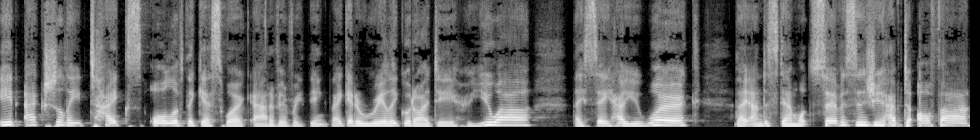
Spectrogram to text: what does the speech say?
it actually takes all of the guesswork out of everything. They get a really good idea who you are, they see how you work, they understand what services you have to offer,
